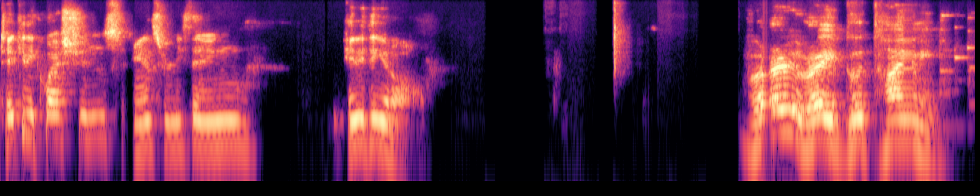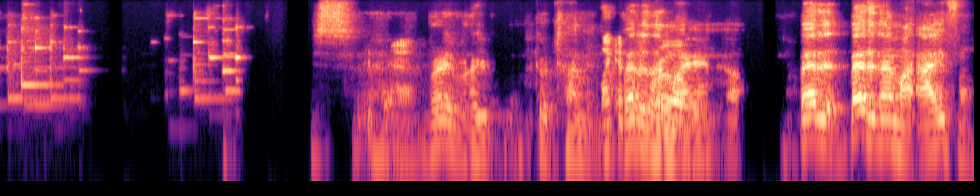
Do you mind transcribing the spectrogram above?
take any questions, answer anything, anything at all. Very, very good timing. It's uh, Yeah. very, very good timing. Like Better than my, uh, better, better than my iPhone.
